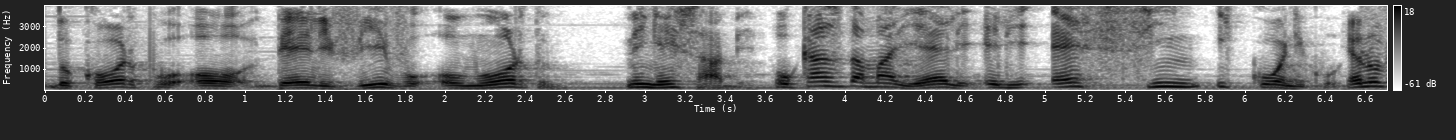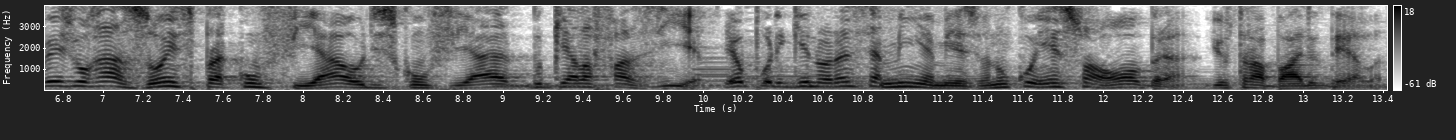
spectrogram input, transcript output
do corpo, ou dele vivo ou morto, Ninguém sabe. O caso da Marielle, ele é sim icônico. Eu não vejo razões para confiar ou desconfiar do que ela fazia. Eu, por ignorância minha mesmo, não conheço a obra e o trabalho dela.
